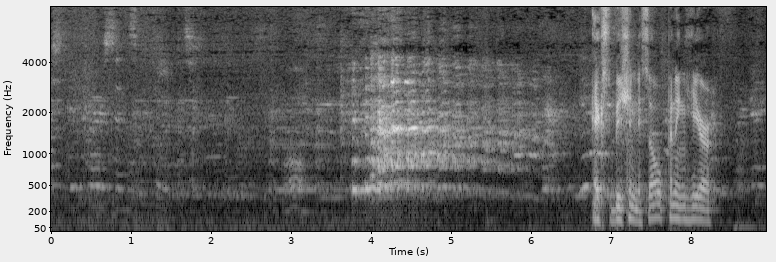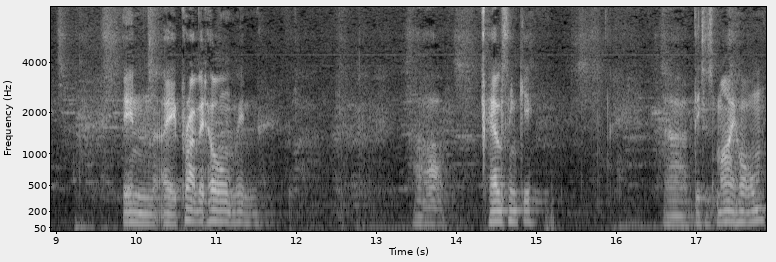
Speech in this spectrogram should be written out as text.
wash the person's feet. Exhibition is opening here in a private home in uh, Helsinki. Uh, this is my home.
